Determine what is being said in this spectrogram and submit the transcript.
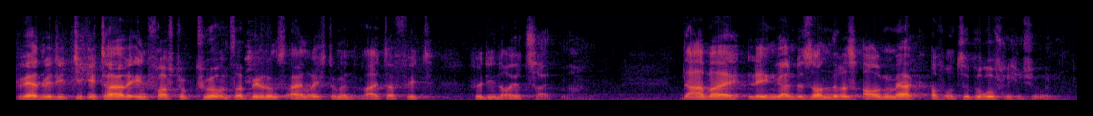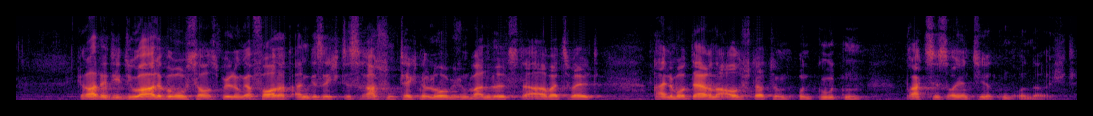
werden wir die digitale Infrastruktur unserer Bildungseinrichtungen weiter fit für die neue Zeit machen. Dabei legen wir ein besonderes Augenmerk auf unsere beruflichen Schulen. Gerade die duale Berufsausbildung erfordert angesichts des raschen technologischen Wandels der Arbeitswelt eine moderne Ausstattung und guten, praxisorientierten Unterricht.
